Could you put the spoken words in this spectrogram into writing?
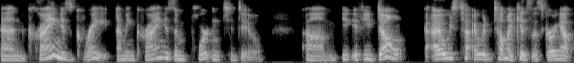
And crying is great. I mean, crying is important to do. Um, if you don't, I always t- I would tell my kids this growing up.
